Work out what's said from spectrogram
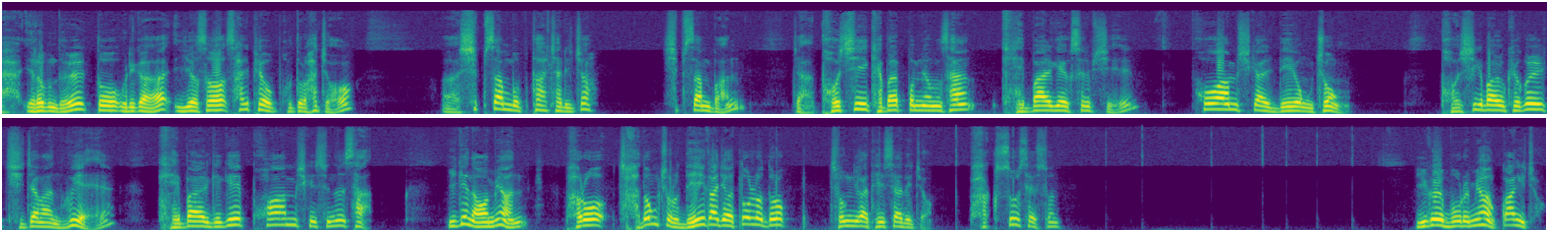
자, 여러분들 또 우리가 이어서 살펴보도록 하죠. 13번부터 아, 할 차례죠. 13번. 자, 도시개발법령상 개발계획 수립 시 포함시켜야 할 내용 중 도시개발구역을 지정한 후에 개발계획에 포함시킬 수 있는 사항. 이게 나오면 바로 자동적으로 네 가지가 떠오르도록 정리가 돼 있어야 되죠. 박수세순. 이걸 모르면 꽝이죠.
